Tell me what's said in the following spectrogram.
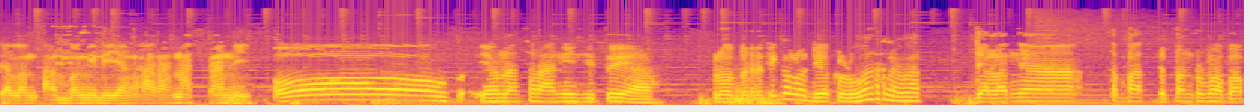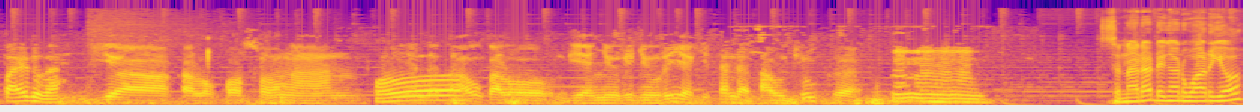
jalan tambang ini yang arah Nasrani. Oh, yang Nasrani situ ya. Loh berarti kalau dia keluar lewat jalannya tempat depan rumah bapak itu kan? Iya, kalau kosongan. Oh. Ya, nggak tahu kalau dia nyuri-nyuri ya kita nggak tahu juga. Hmm. Senada dengan Waryo,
